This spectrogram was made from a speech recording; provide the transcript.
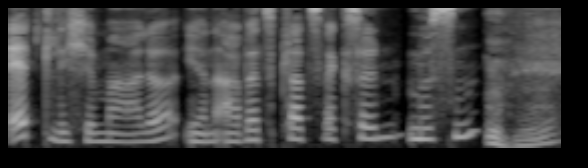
etliche Male ihren Arbeitsplatz wechseln müssen, mhm.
